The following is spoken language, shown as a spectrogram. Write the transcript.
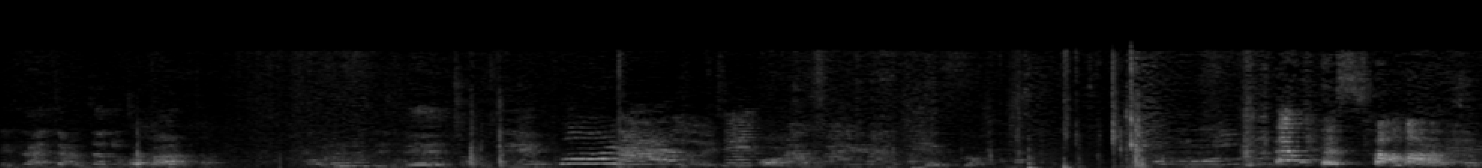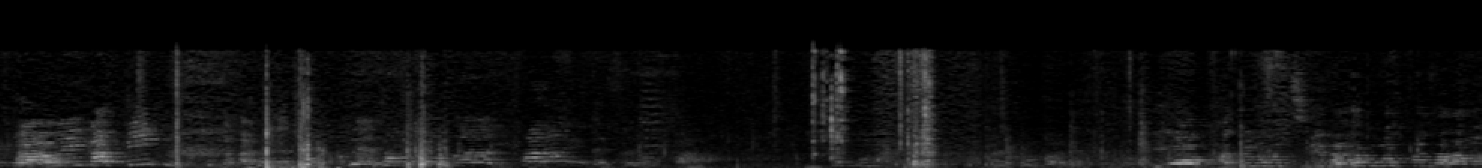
얘들아, 이제 앉아줘 봐봐. 어, 선생님도 이제 정지. 어, 정지. 됐어. 하고, 이거 가지고서 집에서 해보고 싶은 사람은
